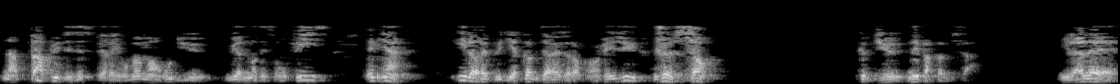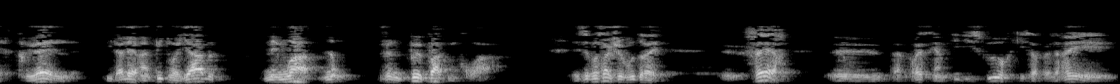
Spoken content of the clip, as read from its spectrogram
n'a pas pu désespérer au moment où Dieu lui a demandé son fils? Eh bien, il aurait pu dire, comme Thérèse de l'enfant Jésus, je sens que Dieu n'est pas comme ça. Il a l'air cruel, il a l'air impitoyable, mais moi, non, je ne peux pas y croire. Et c'est pour ça que je voudrais euh, faire euh, presque un petit discours qui s'appellerait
